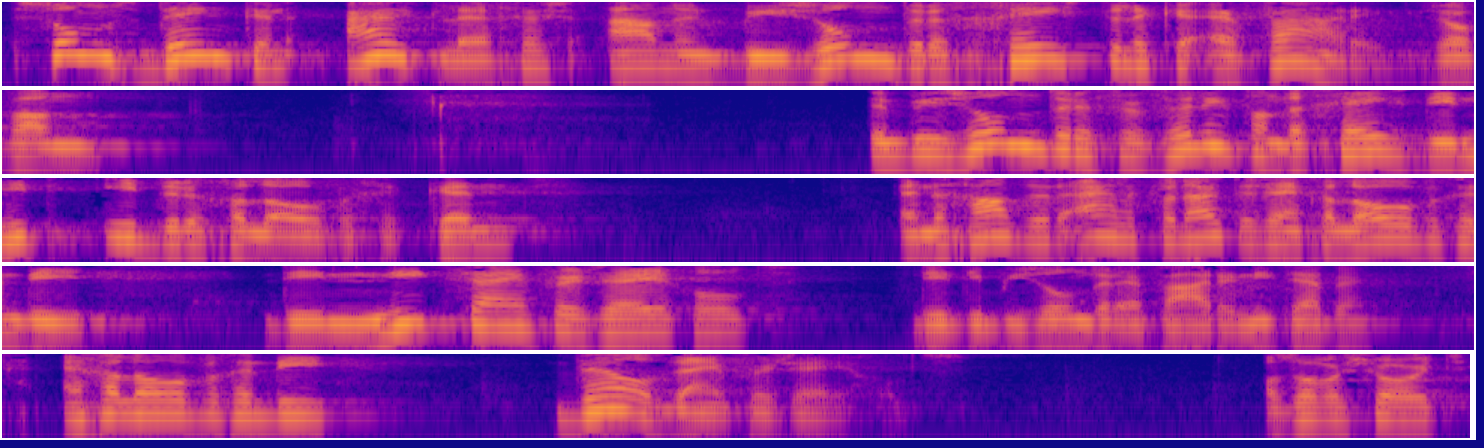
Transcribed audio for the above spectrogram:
Soms denken uitleggers aan een bijzondere geestelijke ervaring. Zo van een bijzondere vervulling van de geest die niet iedere gelovige kent. En dan gaan ze er eigenlijk vanuit, er zijn gelovigen die, die niet zijn verzegeld, die die bijzondere ervaring niet hebben. En gelovigen die wel zijn verzegeld. Alsof een soort,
